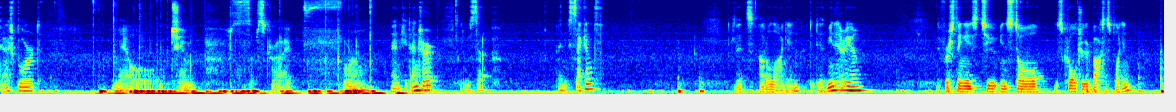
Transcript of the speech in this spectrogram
dashboard, MailChimp subscribe form, and hit enter. It's going to be set up any second. Let's auto log in to the admin area. The first thing is to install the scroll triggered boxes plugin. I'm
